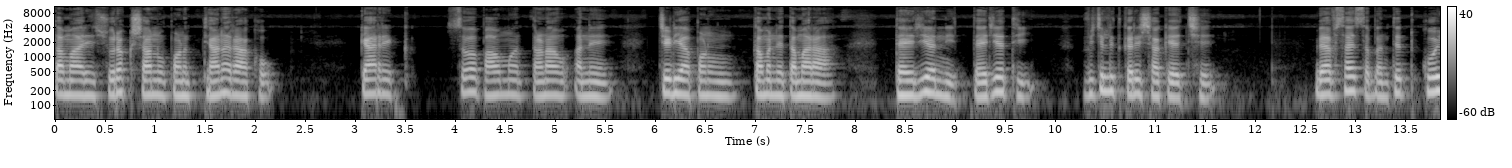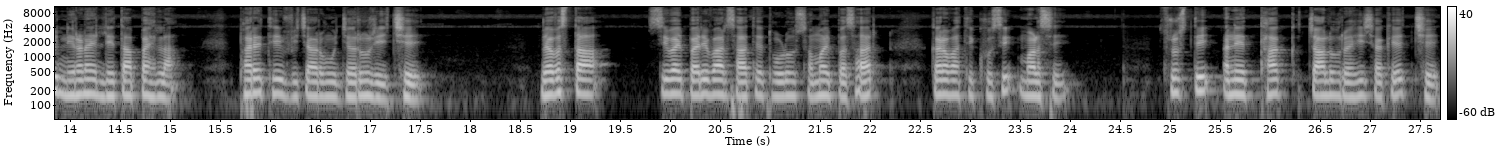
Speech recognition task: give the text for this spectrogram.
તમારી સુરક્ષાનું પણ ધ્યાન રાખો. ક્યારેક સ્વભાવમાં તણાવ અને ચીડિયાપણું તમને તમારા ધૈર્યની, ધૈર્યથી વિચલિત કરી શકે છે. વ્યવસાય સંબંધિત કોઈ નિર્ણય લેતા પહેલાં ફરીથી વિચારવું જરૂરી છે. વ્યવસ્થા સિવાય પરિવાર સાથે થોડો સમય પસાર કરવાથી ખુશી મળશે. સૃષ્ટિ અને થાક ચાલુ રહી શકે છે.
